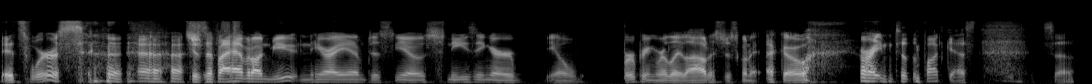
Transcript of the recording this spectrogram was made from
It's worse because if I have it on mute and here I am just you know sneezing or you know burping really loud, it's just going to echo right into the podcast. So,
